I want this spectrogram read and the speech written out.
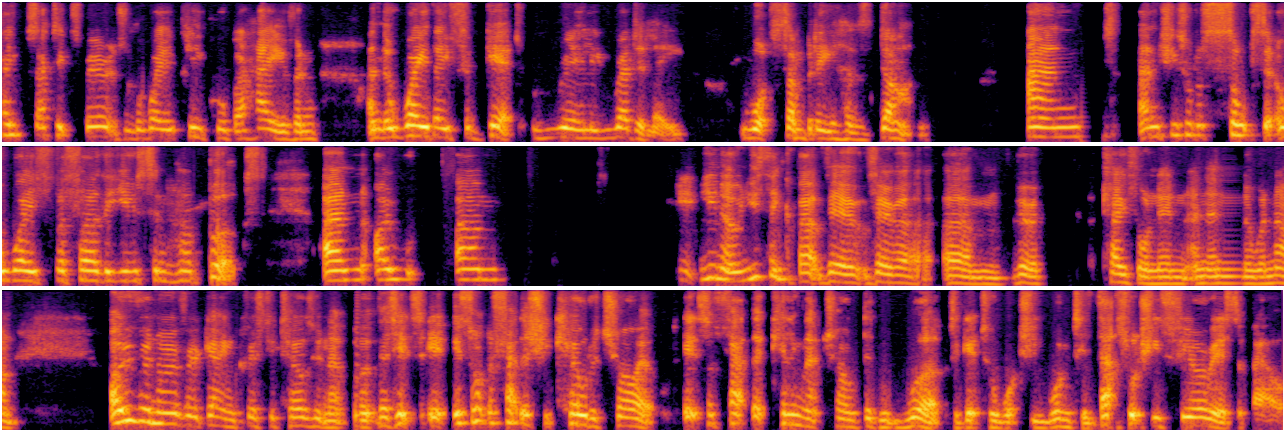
takes that experience of the way people behave and and the way they forget really readily what somebody has done and and she sort of salts it away for further use in her books and i um you know you think about vera vera um vera claythorne and, and then there were none over and over again, Christie tells you in that book that it's it, it's not the fact that she killed a child; it's the fact that killing that child didn't work to get to what she wanted. That's what she's furious about.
